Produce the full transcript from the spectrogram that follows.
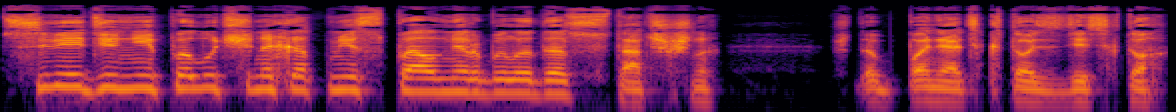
Сведений, полученных от мисс Палмер, было достаточно, чтобы понять, кто здесь кто.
